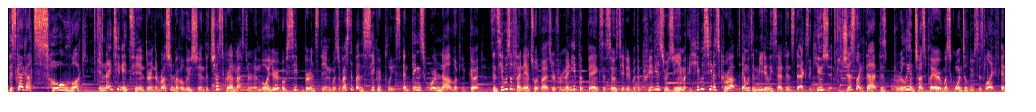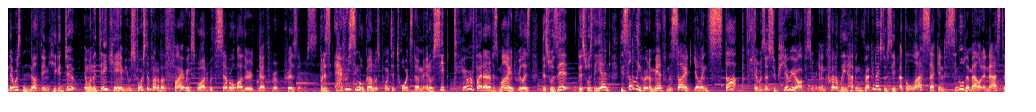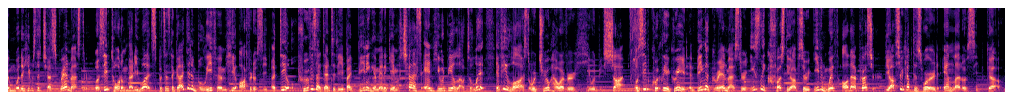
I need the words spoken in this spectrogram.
This guy got so lucky. In 1918, during the Russian Revolution, the chess grandmaster and lawyer Osip Bernstein was arrested by the secret police and things were not looking good. Since he was a financial advisor for many of the banks associated with the previous regime, he was seen as corrupt and was immediately sentenced to execution. Just like that, this brilliant chess player was going to lose his life, and there was nothing he could do. And when the day came, he was forced in front of a firing squad with several other death row prisoners. But as every single gun was pointed towards them, and Osip, terrified out of his mind, realized this was it, this was the end, he suddenly heard a man from the side yelling, stop! It was a superior officer, and incredibly, having recognized Osip at the last second, singled him out and asked him whether he was the chess grandmaster. Osip told him that he was, but since the guy didn't believe him, he offered Osip a deal. Prove his identity by beating him in a game of chess and he would be allowed to live. If he lost or drew, however, he would be shot. Osip quickly agreed, and being a grandmaster easily crushed the officer even with all that pressure. The officer kept his word and let Osip go.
